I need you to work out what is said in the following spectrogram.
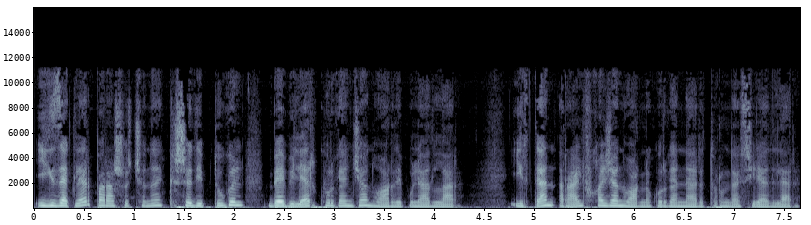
Игезәкләр парашютчыны кеше дип түгел, бәбиләр күргән җанвар дип уйладылар. Иртән Ральфка җанварны күргәннәре турында сөйләделәр.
